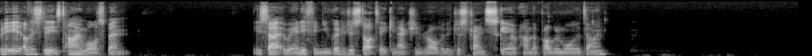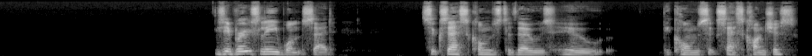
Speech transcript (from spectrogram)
But it, obviously, it's time well spent. It's like with anything, you've got to just start taking action rather than just trying to skirt around the problem all the time. You see, Bruce Lee once said, success comes to those who become success conscious.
